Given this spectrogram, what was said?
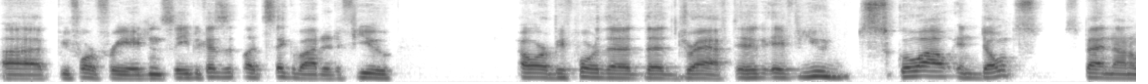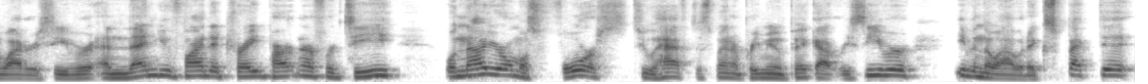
uh before free agency. Because let's think about it. If you or before the the draft, if you go out and don't spend on a wide receiver and then you find a trade partner for T well, now you're almost forced to have to spend a premium pick out receiver, even though I would expect it.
